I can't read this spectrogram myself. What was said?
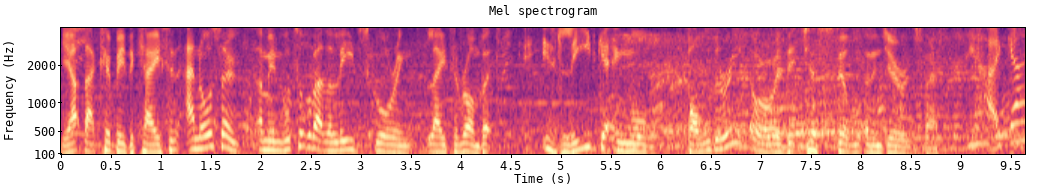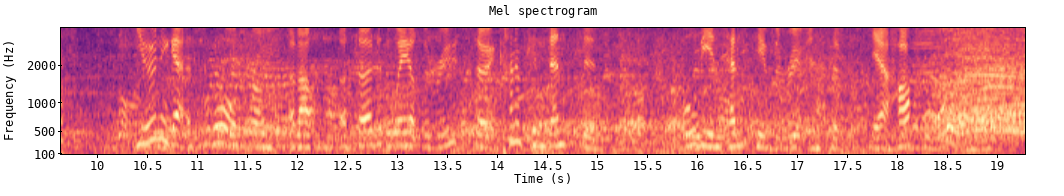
Yeah, that could be the case. And, and also, I mean, we'll talk about the lead scoring later on, but is lead getting more bouldery or is it just still an endurance fest? Yeah, I guess you only get a score from about a third of the way up the route, so it kind of condenses all the intensity of the route into yeah half the wall almost.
